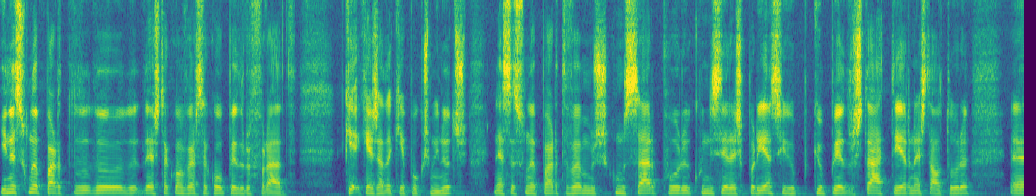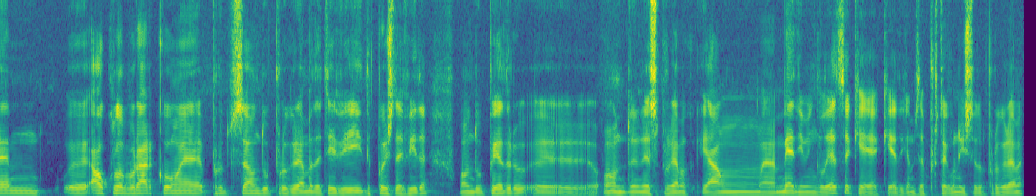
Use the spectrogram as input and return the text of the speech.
E na segunda parte do, do, desta conversa com o Pedro Frade, que, é já daqui a poucos minutos. Nessa segunda parte vamos começar por conhecer a experiência que o Pedro está a ter nesta altura um, eh, ao colaborar com a produção do programa da TVI Depois da Vida, onde o Pedro, uh, onde nesse programa há uma médium inglesa, que é, que é, digamos, a protagonista do programa,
